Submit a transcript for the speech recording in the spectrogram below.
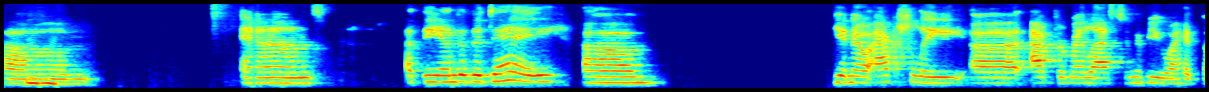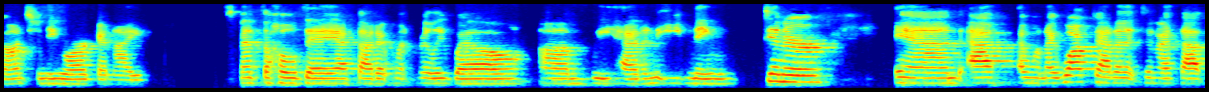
Um, mm-hmm. And at the end of the day, um, you know, actually, uh, after my last interview, I had gone to New York and I spent the whole day. I thought it went really well. Um, we had an evening dinner, and after, when I walked out of that dinner, I thought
